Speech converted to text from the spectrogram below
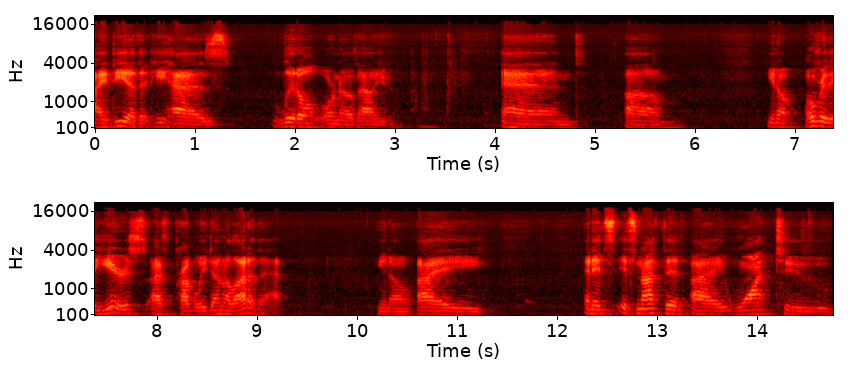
idea that he has little or no value. And um, you know, over the years, I've probably done a lot of that. You know, I, and it's it's not that I want to.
